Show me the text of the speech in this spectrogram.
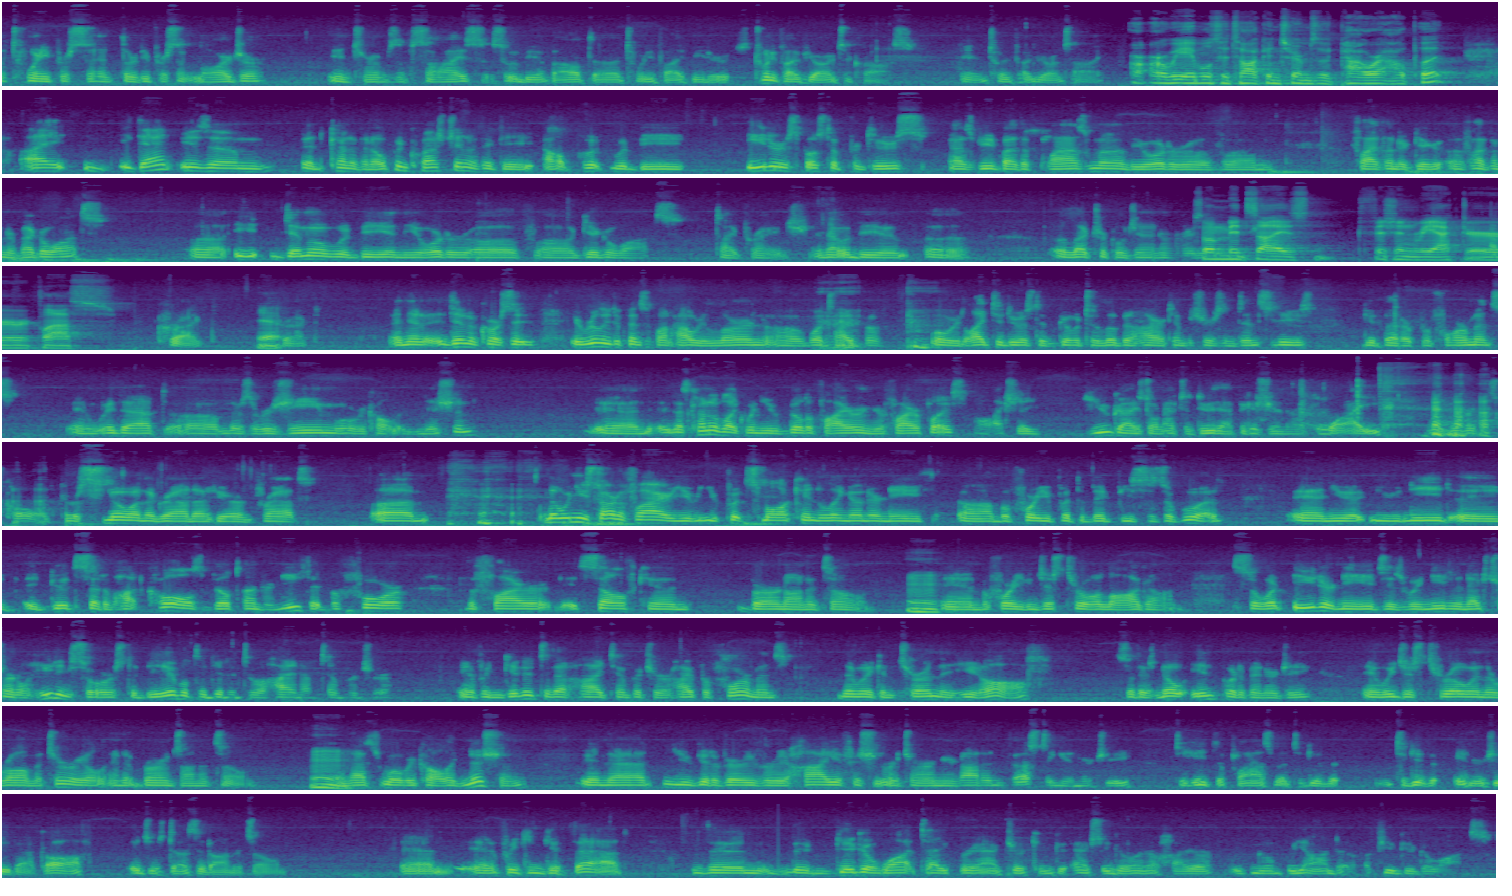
a 20%, 30% larger in terms of size. So it would be about uh, 25 meters, 25 yards across and 25 yards high. Are, are, we able to talk in terms of power output? I that is um, a, kind of an open question. I think the output would be ITER is supposed to produce, as viewed by the plasma, the order of um, 500 gig, uh, 500 megawatts uh, demo would be in the order of uh, gigawatts type range, and that would be a, a electrical generator. So a mid-sized fission reactor class. Correct. Yeah. Correct. And then, then of course, it, it really depends upon how we learn uh, what type of. What we'd like to do is to go to a little bit higher temperatures and densities, get better performance, and with that, um, there's a regime what we call ignition, and that's kind of like when you build a fire in your fireplace. Well, actually, you guys don't have to do that because you're in Hawaii. It never gets cold. There's snow on the ground out here in France. Um, but when you start a fire, you, you put small kindling underneath uh, before you put the big pieces of wood. And you, you need a, a good set of hot coals built underneath it before the fire itself can burn on its own mm-hmm. and before you can just throw a log on. So, what ITER needs is we need an external heating source to be able to get it to a high enough temperature and if we can get it to that high temperature, high performance, then we can turn the heat off. So there's no input of energy, and we just throw in the raw material and it burns on its own. Mm. And that's what we call ignition, in that you get a very, very high efficient return. You're not investing energy to heat the plasma to give it to give it energy back off. It just does it on its own. And and if we can get that, then the gigawatt type reactor can actually go in a higher. We can go beyond a, a few gigawatts.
